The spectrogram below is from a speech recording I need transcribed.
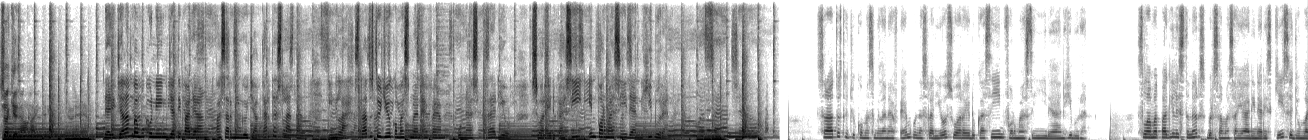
Check it. Dari Jalan Bambu Kuning, Jati Padang, Pasar Minggu, Jakarta Selatan. Inilah 107,9 FM Unas Radio. Suara edukasi, informasi, dan hiburan. 107,9 FM Unas Radio, suara edukasi, informasi, dan hiburan. Selamat pagi listeners, bersama saya Adinda Rizky, sejumlah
